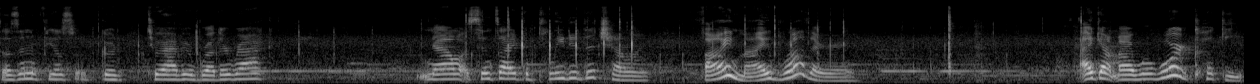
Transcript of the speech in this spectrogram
Doesn't it feel so good to have your brother back? Now, since I completed the challenge, find my brother. I got my reward cookie.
